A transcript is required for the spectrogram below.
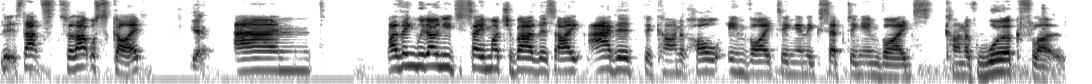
that's so that was Skype. Yeah. And I think we don't need to say much about this. I added the kind of whole inviting and accepting invites kind of workflow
